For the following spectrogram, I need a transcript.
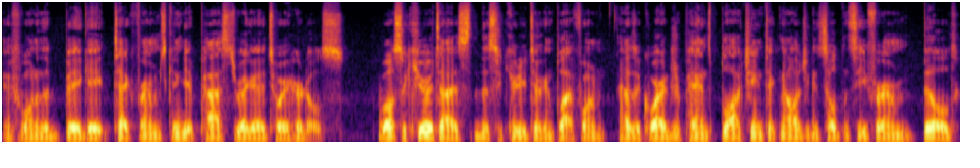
if one of the big eight tech firms can get past regulatory hurdles. While Securitize, the security token platform, has acquired Japan's blockchain technology consultancy firm Build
